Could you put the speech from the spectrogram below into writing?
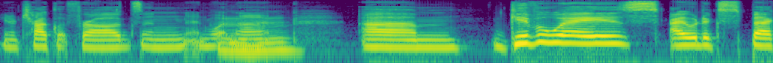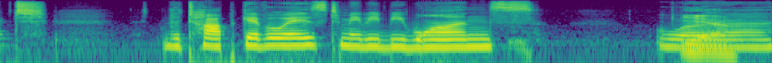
you know, chocolate frogs and and whatnot. Mm-hmm. Um, giveaways, I would expect the top giveaways to maybe be wands, or Yeah. uh,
